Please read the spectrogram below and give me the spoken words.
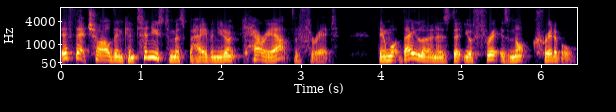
if that child then continues to misbehave and you don't carry out the threat, then what they learn is that your threat is not credible.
